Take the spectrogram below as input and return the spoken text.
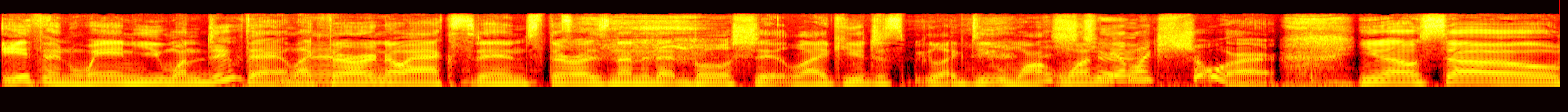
if and when you want to do that. Like there are no accidents, there is none of that bullshit. Like you just be like, "Do you want That's one?" true. You're like, "Sure," you know. So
